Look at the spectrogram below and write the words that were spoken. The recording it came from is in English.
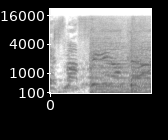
It's my feel good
